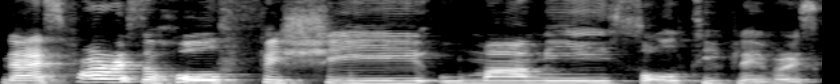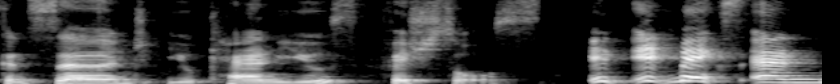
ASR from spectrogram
Now, as far as the whole fishy, umami, salty flavor is concerned, you can use fish sauce. It, it makes an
